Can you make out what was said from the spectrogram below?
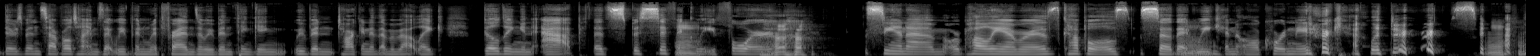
there's been several times that we've been with friends and we've been thinking, we've been talking to them about like building an app that's mm. specifically mm. for CNM or polyamorous couples so that mm. we can all coordinate our calendars. Mm-hmm.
